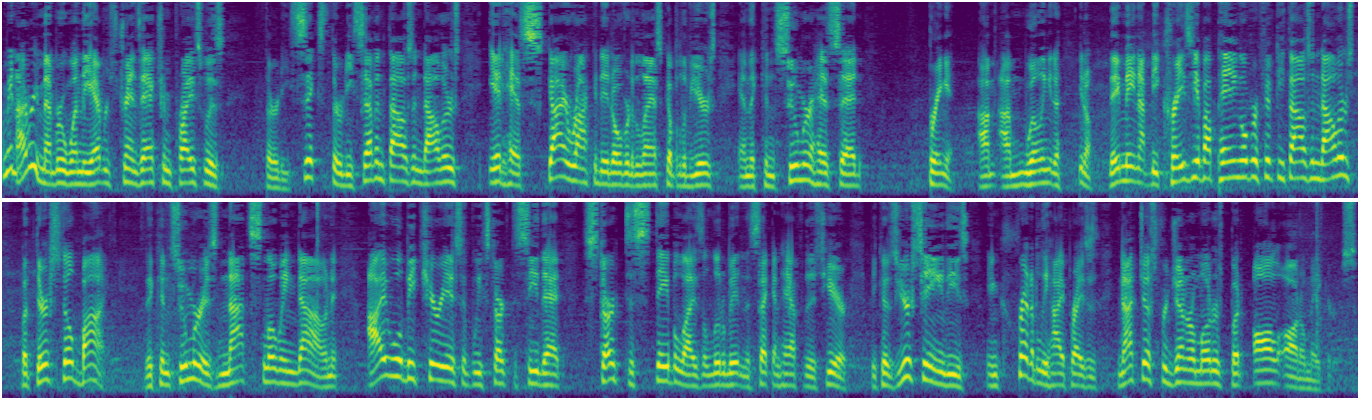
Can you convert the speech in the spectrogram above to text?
I mean, I remember when the average transaction price was $36,000, $37,000. It has skyrocketed over the last couple of years, and the consumer has said, bring it. I'm, I'm willing to, you know, they may not be crazy about paying over $50,000, but they're still buying. The consumer is not slowing down. I will be curious if we start to see that start to stabilize a little bit in the second half of this year because you're seeing these incredibly high prices, not just for General Motors, but all automakers.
